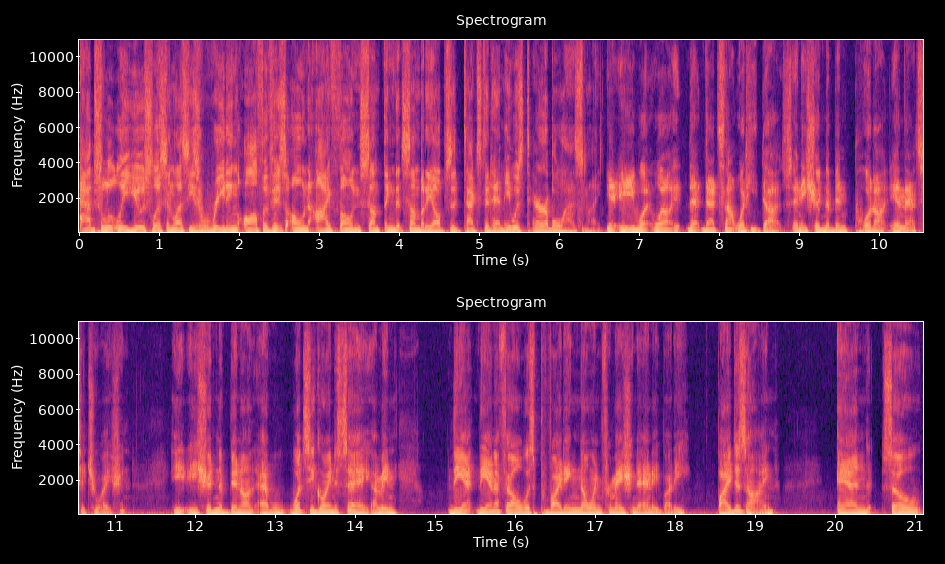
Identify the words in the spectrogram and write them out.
absolutely useless unless he's reading off of his own iPhone something that somebody else had texted him. He was terrible last night. he, well that, that's not what he does and he shouldn't have been put on in that situation he, he shouldn't have been on what's he going to say i mean the the NFL was providing no information to anybody by design and so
